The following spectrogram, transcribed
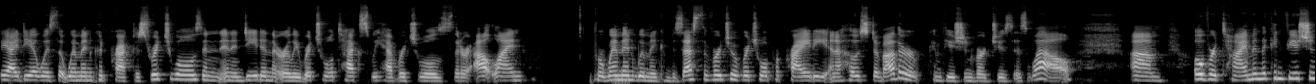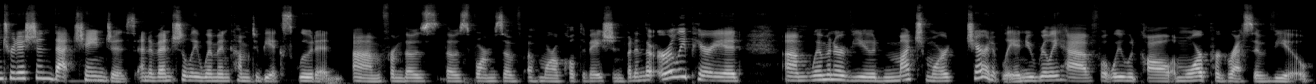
The idea was that women could practice rituals, and, and indeed, in the early ritual texts, we have rituals that are outlined for women. Women can possess the virtue of ritual propriety and a host of other Confucian virtues as well. Um, over time in the Confucian tradition, that changes, and eventually women come to be excluded um, from those those forms of, of, moral cultivation. But in the early period, um, women are viewed much more charitably, and you really have what we would call a more progressive view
